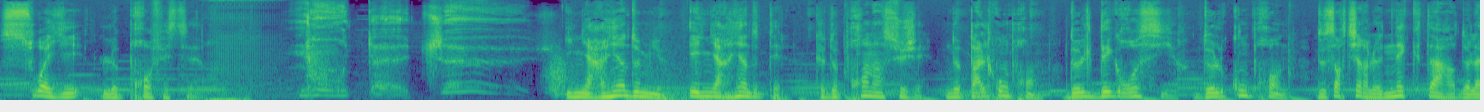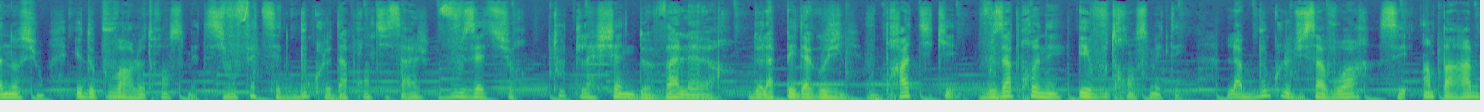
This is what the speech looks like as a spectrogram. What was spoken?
Soyez le professeur. Il n'y a rien de mieux et il n'y a rien de tel que de prendre un sujet, ne pas le comprendre, de le dégrossir, de le comprendre, de sortir le nectar de la notion et de pouvoir le transmettre. Si vous faites cette boucle d'apprentissage, vous êtes sur toute la chaîne de valeur de la pédagogie. Vous pratiquez, vous apprenez et vous transmettez. La boucle du savoir, c'est imparable,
